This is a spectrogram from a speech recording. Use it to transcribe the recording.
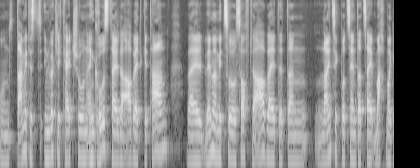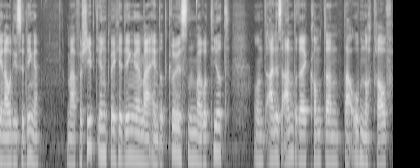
Und damit ist in Wirklichkeit schon ein Großteil der Arbeit getan, weil wenn man mit so Software arbeitet, dann 90% der Zeit macht man genau diese Dinge. Man verschiebt irgendwelche Dinge, man ändert Größen, man rotiert und alles andere kommt dann da oben noch drauf.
